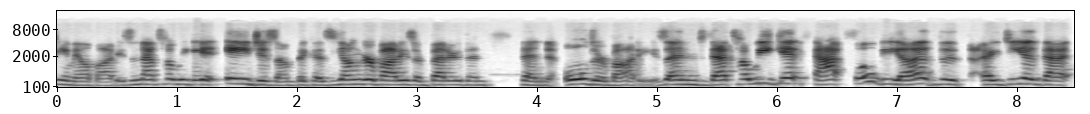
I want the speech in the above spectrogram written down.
female bodies. And that's how we get ageism because younger bodies are better than than older bodies. And that's how we get fat phobia the idea that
